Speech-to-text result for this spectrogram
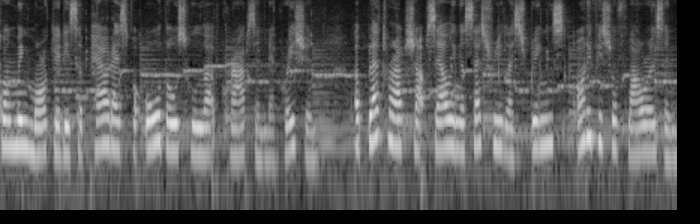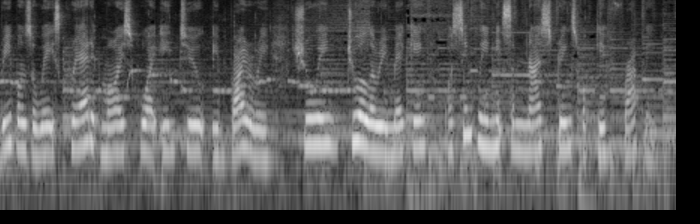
Minh Market is a paradise for all those who love crafts and decoration. A plethora of shops selling accessories like strings, artificial flowers, and ribbons awaits creative minds who are into embroidery, sewing, jewelry making, or simply need some nice strings for gift wrapping.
